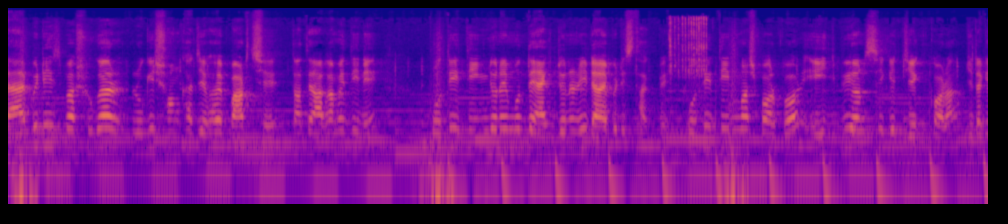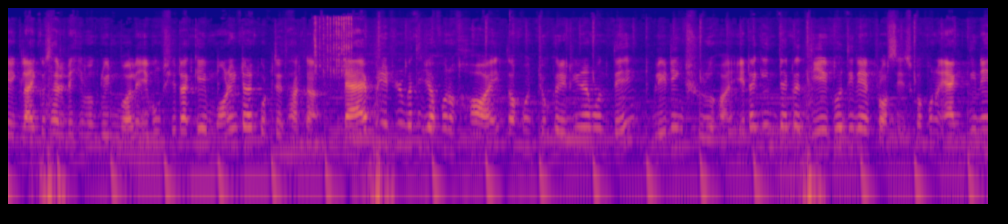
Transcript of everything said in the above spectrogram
ডায়াবেটিস বা সুগার রোগীর সংখ্যা যেভাবে বাড়ছে, তাতে আগামী দিনে প্রতি তিনজনের মধ্যে একজনেরই ডায়াবেটিস থাকবে। প্রতি তিন মাস পর পর এইচবিওয়ানসিকে চেক করা, যেটাকে গ্লাইকোসাইডের হিমোগ্লোবিন বলে, এবং সেটাকে মনিটর করতে থাকা। ডায়াবেটিস যখন হয়, তখন চোখের রেটিনার মধ্যে ব্লিডিং শুরু হয়। এটা কিন্তু একটা দীর্ঘদিনের প্রসেস, কখনো একদিনে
